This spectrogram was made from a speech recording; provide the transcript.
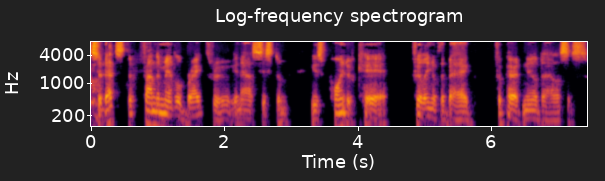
So that's the fundamental breakthrough in our system is point of care filling of the bag for peritoneal dialysis.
